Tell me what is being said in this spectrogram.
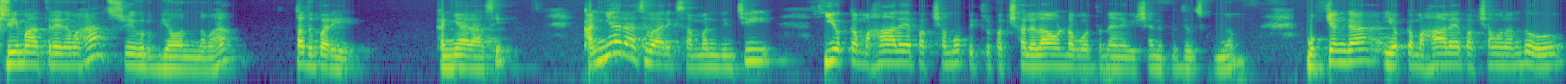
శ్రీమాత్రే నమ శ్రీ గురుభ్యో నమ. తదుపరి కన్యారాశి. కన్యారాశి వారికి సంబంధించి ఈ యొక్క మహాలయ పక్షము పితృపక్షాలు ఎలా ఉండబోతున్నాయనే విషయాన్ని ఇప్పుడు తెలుసుకుందాం. ముఖ్యంగా ఈ యొక్క మహాలయ పక్షమునందు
